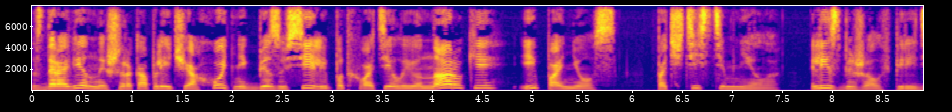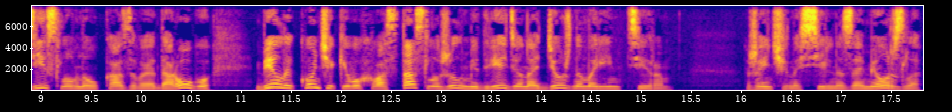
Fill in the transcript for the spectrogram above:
Здоровенный широкоплечий охотник без усилий подхватил ее на руки и понес. Почти стемнело. Лис бежал впереди, словно указывая дорогу, Белый кончик его хвоста служил медведю надежным ориентиром. Женщина сильно замерзла,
